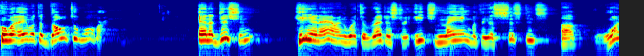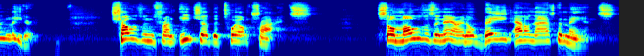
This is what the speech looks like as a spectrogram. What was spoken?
who were able to go to war. In addition, he and Aaron were to register each man with the assistance of one leader chosen from each of the 12 tribes. So Moses and Aaron obeyed Adonai's commands,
